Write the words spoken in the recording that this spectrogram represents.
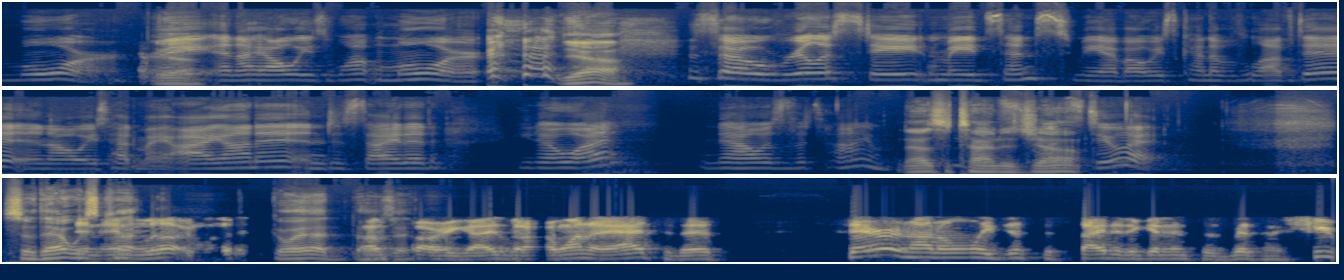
more, right? Yeah. And I always want more. yeah. So real estate made sense to me. I've always kind of loved it and always had my eye on it and decided, you know what? Now is the time. Now's the time to jump. Let's do it. So that was. And, and look, go ahead. I'm sorry, guys, but I want to add to this. Sarah not only just decided to get into the business, she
